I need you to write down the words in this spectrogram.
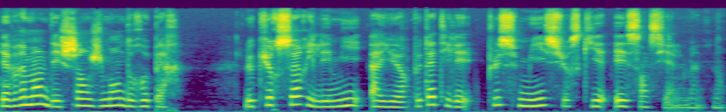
Il y a vraiment des changements de repères. Le curseur, il est mis ailleurs. Peut-être il est plus mis sur ce qui est essentiel maintenant,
